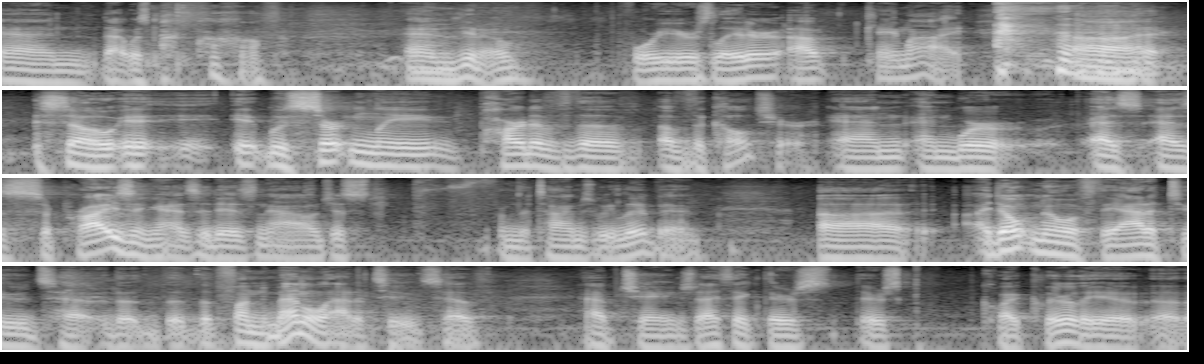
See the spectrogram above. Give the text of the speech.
And that was my mom. And, you know, four years later, out came I. Uh, so it, it, was certainly part of the, of the culture. And, and we're, as, as surprising as it is now, just from the times we live in, uh, I don't know if the attitudes have, the, the, the, fundamental attitudes have, have changed. I think there's, there's quite clearly a, a,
